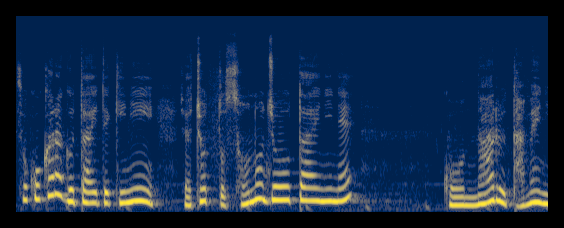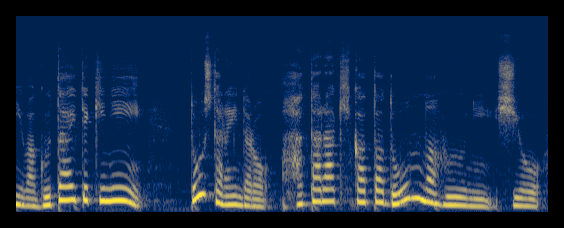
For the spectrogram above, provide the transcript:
そこから具体的にじゃあちょっとその状態にねこうなるためには具体的にどうしたらいいんだろう。働き方どんな風にしよう。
